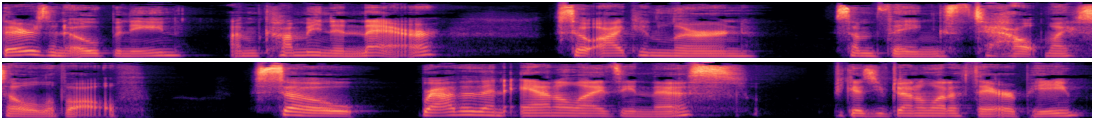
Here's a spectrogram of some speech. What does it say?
there's an opening. I'm coming in there so I can learn some things to help my soul evolve. So rather than analyzing this, because you've done a lot of therapy,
